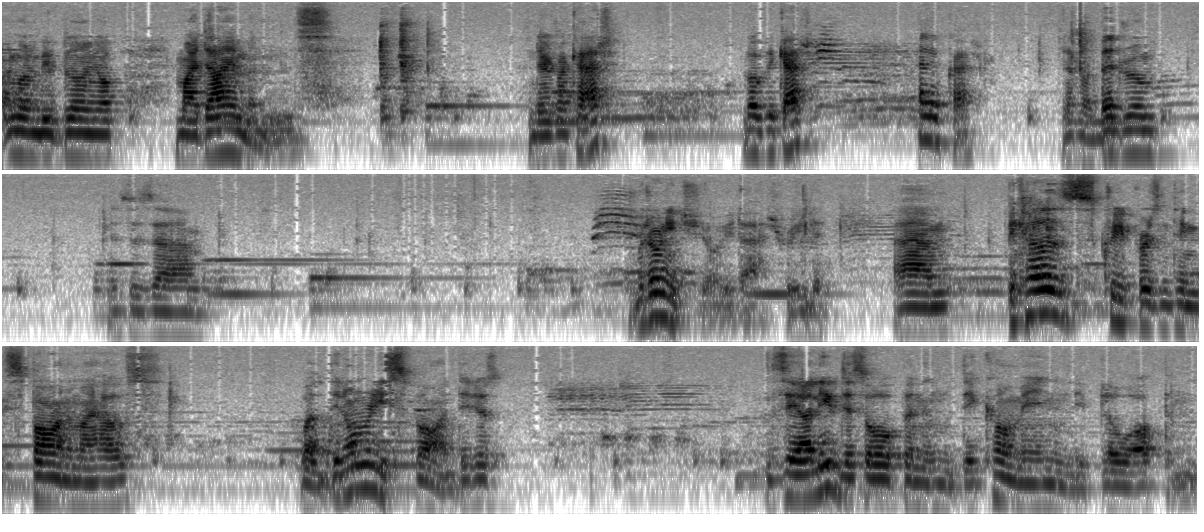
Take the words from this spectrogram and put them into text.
I'm going to be blowing up my diamonds. And there's my cat. Lovely cat. Hello cat. There's my bedroom. This is, um... We don't need to show you that, really. Um, because creepers and things spawn in my house, well, they don't really spawn, they just, see, I leave this open and they come in and they blow up and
